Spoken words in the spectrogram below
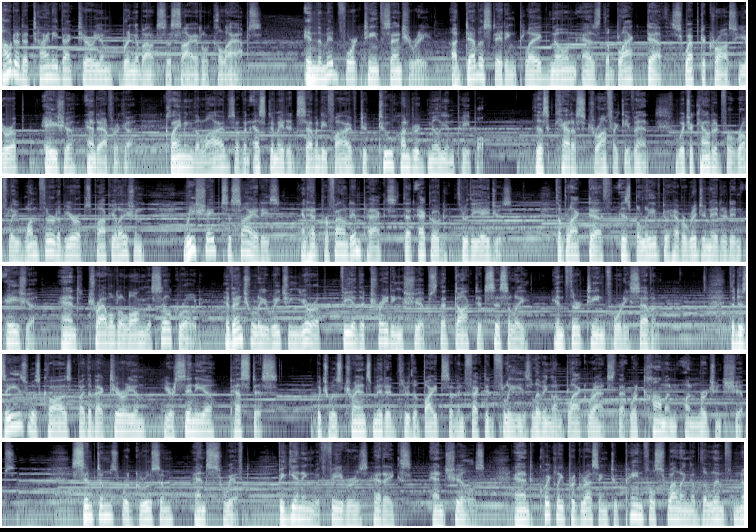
How did a tiny bacterium bring about societal collapse? In the mid-14th century, a devastating plague known as the Black Death swept across Europe, Asia, and Africa, claiming the lives of an estimated 75 to 200 million people. This catastrophic event, which accounted for roughly one-third of Europe's population, reshaped societies and had profound impacts that echoed through the ages. The Black Death is believed to have originated in Asia and traveled along the Silk Road, eventually reaching Europe via the trading ships that docked at Sicily in 1347. The disease was caused by the bacterium Yersinia pestis, which was transmitted through the bites of infected fleas living on black rats that were common on merchant ships. Symptoms were gruesome and swift, beginning with fevers, headaches, and chills, and quickly progressing to painful swelling of the lymph node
